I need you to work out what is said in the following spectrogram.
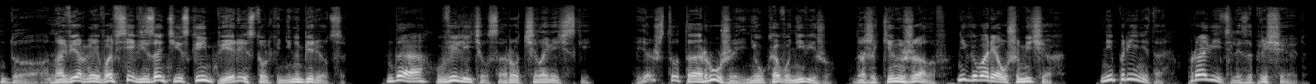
Да, наверное, во всей Византийской империи столько не наберется. Да, увеличился род человеческий. Я что-то оружия ни у кого не вижу. Даже кинжалов, не говоря уж о мечах. Не принято, правители запрещают.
